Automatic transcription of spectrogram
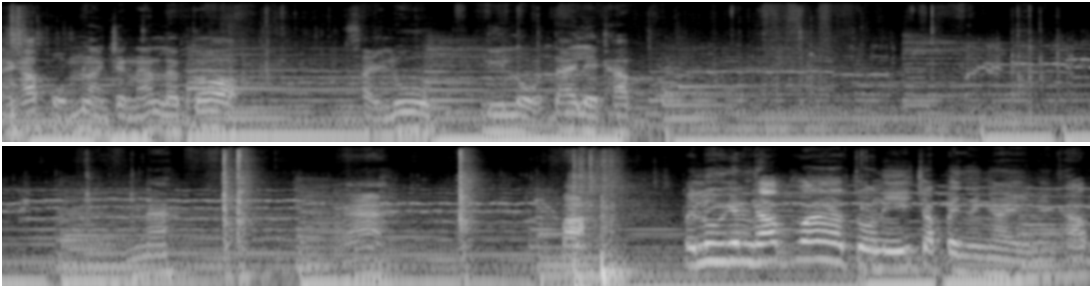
นะครับ ผมหลังจากนั้นแล้วก็ใส่รูปรีโหลดได้เลยครับนี่นะอ่าไปไปลุยกันครับว่าตัวนี้จะเป็นยังไงนะครับ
